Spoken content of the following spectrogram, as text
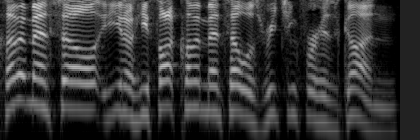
Clement Mansell, you know, he thought Clement Mansell was reaching for his gun.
